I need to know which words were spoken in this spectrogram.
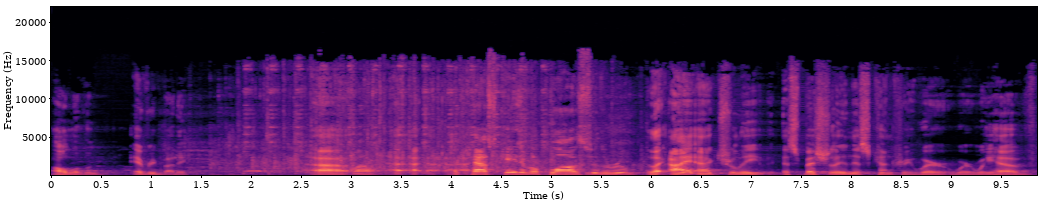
all of them, everybody. Wow. A cascade of applause through the room. Like I actually, especially in this country where where we have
